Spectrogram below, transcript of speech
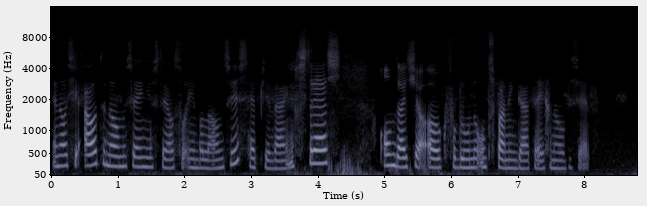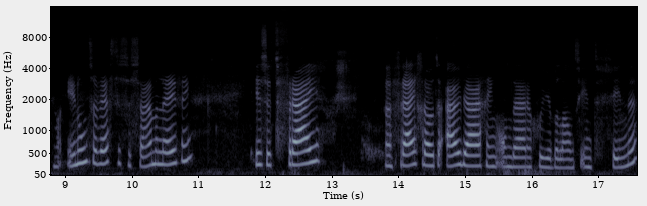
En als je autonome zenuwstelsel in balans is, heb je weinig stress, omdat je ook voldoende ontspanning daartegenover zet. Nou, in onze westerse samenleving is het vrij een vrij grote uitdaging om daar een goede balans in te vinden,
